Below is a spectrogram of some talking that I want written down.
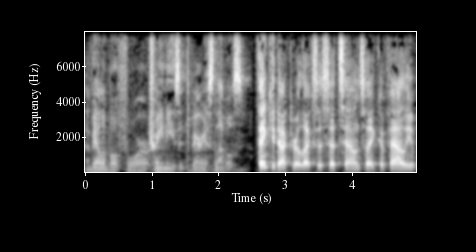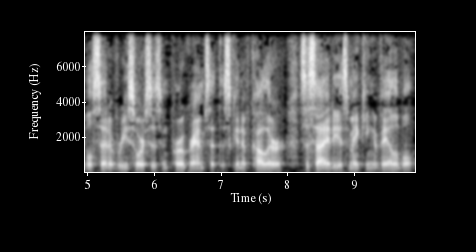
available for trainees at various levels. Thank you, Dr. Alexis. That sounds like a valuable set of resources and programs that the Skin of Color Society is making available.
